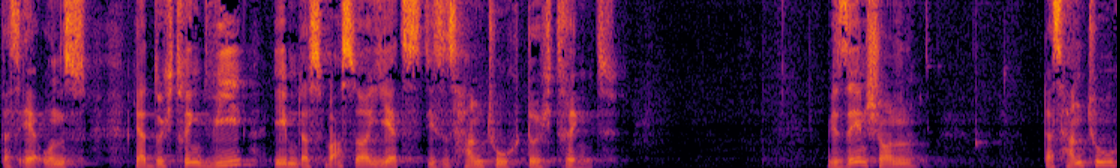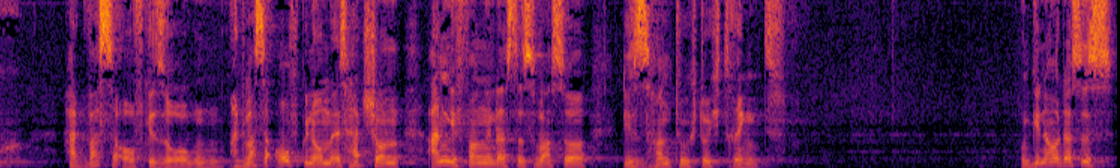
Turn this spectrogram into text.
dass er uns ja durchdringt, wie eben das Wasser jetzt dieses Handtuch durchdringt. Wir sehen schon, das Handtuch hat Wasser aufgesogen, hat Wasser aufgenommen. Es hat schon angefangen, dass das Wasser dieses Handtuch durchdringt. Und genau das ist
